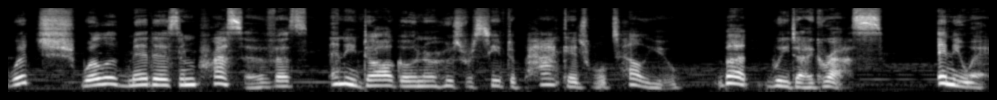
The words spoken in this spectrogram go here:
which we'll admit is impressive, as any dog owner who's received a package will tell you. But we digress. Anyway,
